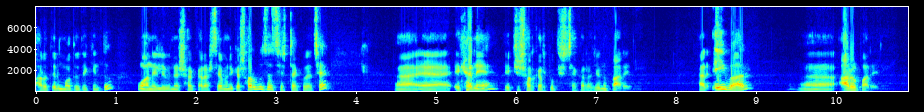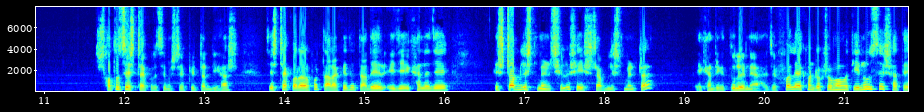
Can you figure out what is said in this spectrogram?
ভারতের মদতে কিন্তু ওয়ান ইলেভেনের সরকার আসছে। আমেরিকা সর্বোচ্চ চেষ্টা করেছে এখানে একটি সরকার প্রতিষ্ঠা করার জন্য পারেনি। আর এইবার আরও পারেনি। শত চেষ্টা করেছে মিস্টার পিটার ডিহাস। চেষ্টা করার পর তারা কিন্তু তাদের এই যে এখানে যে এস্টাবলিশমেন্ট ছিল, সেই এস্টাবলিশমেন্টটা এখান থেকে তুলে নেওয়া হয়েছে। ফলে এখন ডক্টর মোহাম্মদ ইউনুসের সাথে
